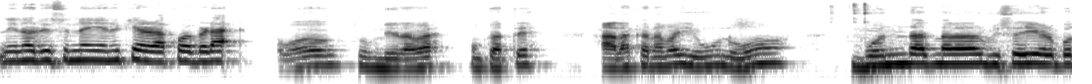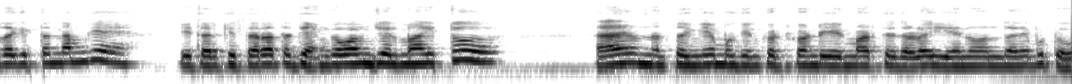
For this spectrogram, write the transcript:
ನೀನು ರಿಸನ್ನ ಏನು ಕೇಳಕ್ ಹೋಗ್ಬೇಡ. ಸುಮ್ನಿರವ ಸುಮ್ಮನಿರವ ಉಂಕತ್ತೆ ಅಲಕನವ ಇವನು ಬಂದಾದ್ಮೇಲೆ ವಿಷಯ ಹೇಳ್ಬೋದಾಗಿತ್ತ ನಮಗೆ? ಈ ಥರ ಈ ಥರ ಅದು ಹೆಂಗವ ಜನ್ಮ ಇತ್ತು ನನ್ನ ತಂಗಿ ಮುಗಿನ ಕಟ್ಕೊಂಡು ಏನು ಮಾಡ್ತಿದ್ದಾಳೋ ಏನು ಅಂತ ಅಂದ್ಬಿಟ್ಟು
